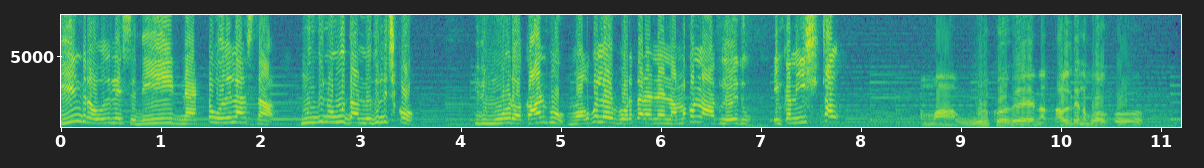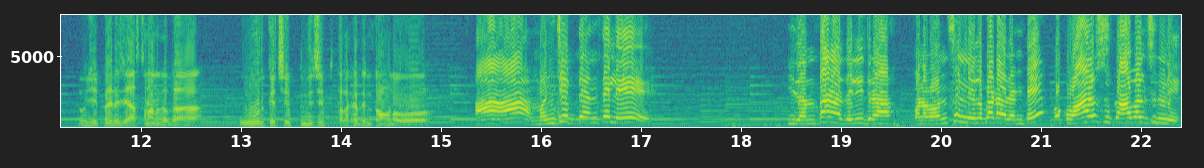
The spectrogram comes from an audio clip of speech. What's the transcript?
ఏంద్రా వదిలేసేది? నెట్ట వదిలేస్తా. ముందు నువ్వు దాన్ని వదిలించుకో. ఇది మూడో కాన్పు. మగపిల్లడు పుడతారనే నమ్మకం నాకు లేదు. ఇంకా నీ ఇష్టం. అమ్మా ఊరుకోవే నా తల తినబోకు. నువ్వు చెప్పినట్టు చేస్తున్నాను కదా. ఊరికే చెప్పింది చెప్పి తలక తింటా ఉండవు. మంచి చెప్తే అంతేలే. ఇదంతా నాకు తెలీదురా. మన వంశం నిలబడాలంటే ఒక వారసుడు కావాల్సింది.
